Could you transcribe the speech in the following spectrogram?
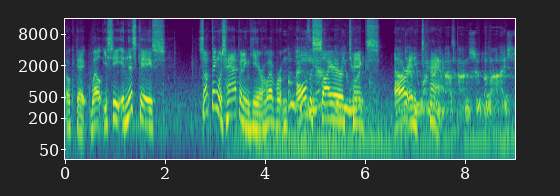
Okay, well you see in this case, something was happening here. However, Over all the sire if you would. tanks are have you wandering intact. unsupervised.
